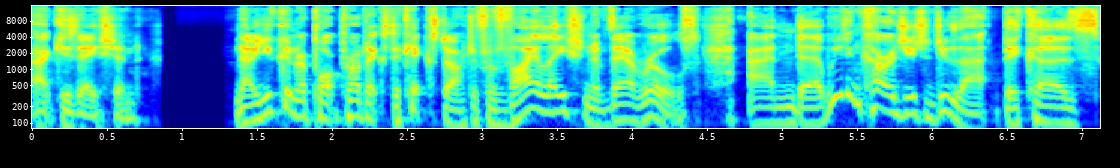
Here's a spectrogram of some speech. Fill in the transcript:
accusation. Now, you can report projects to Kickstarter for violation of their rules, and uh, we'd encourage you to do that because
